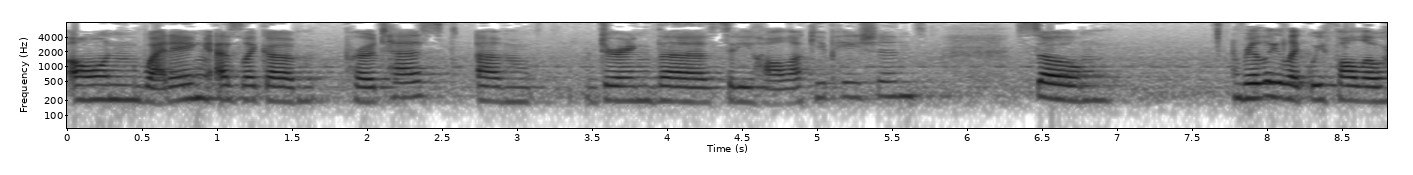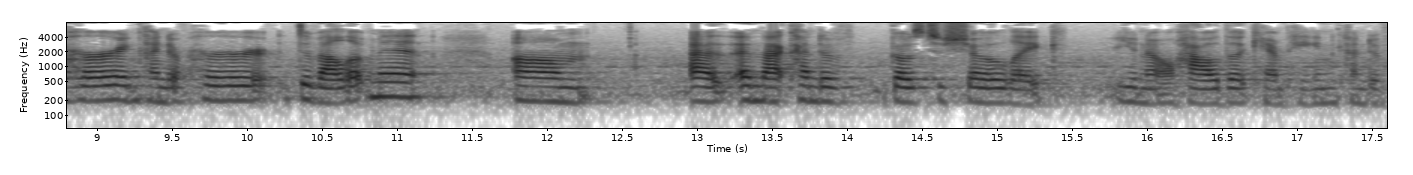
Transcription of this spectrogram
own wedding as like a protest um, during the city hall occupations. So really, like we follow her and kind of her development, um, and that kind of goes to show like you know how the campaign kind of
